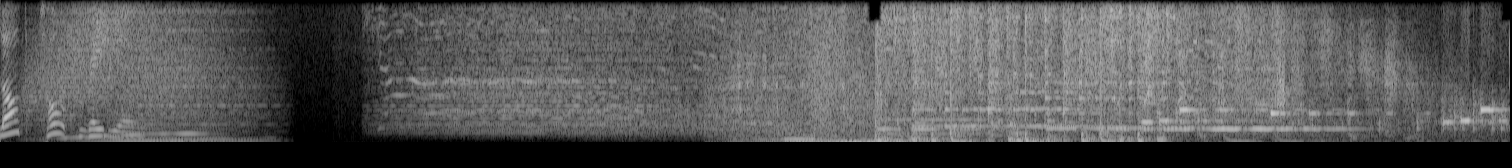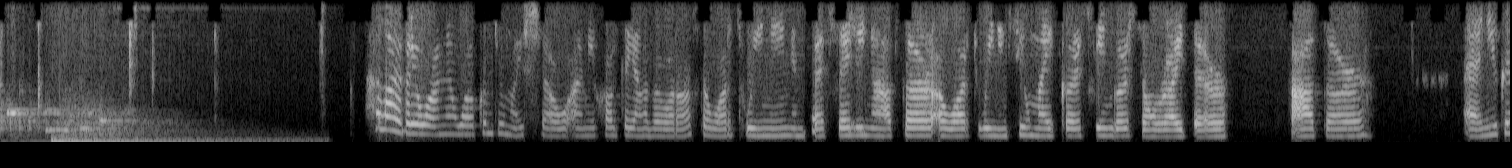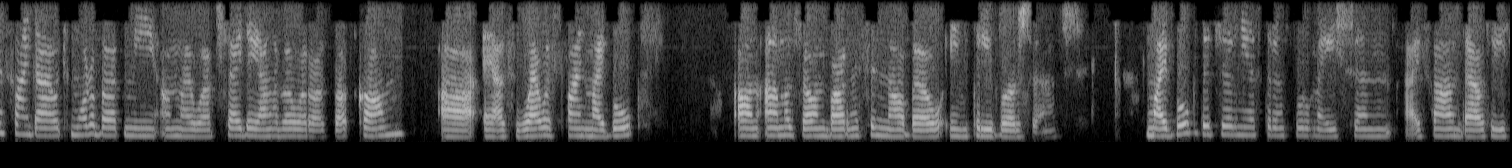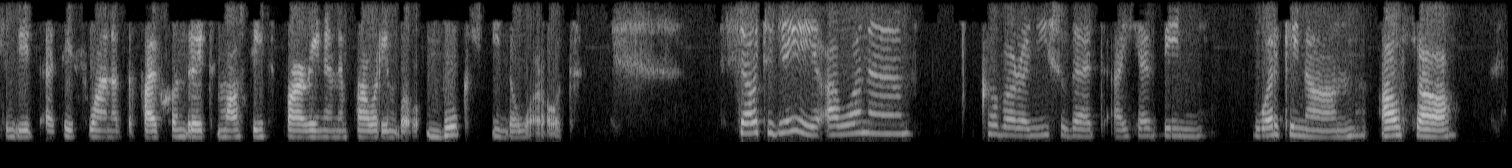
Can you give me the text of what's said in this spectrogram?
Blog Talk Radio. Hello, everyone, and welcome to my show. I'm your host, Diana award-winning and best-selling author, award-winning filmmaker, singer, songwriter, author. And you can find out more about me on my website, dianabellerose.com, uh, as well as find my books on Amazon, Barnes & Noble in three versions. My book, The Journey of Transformation, I found out recently that it's one of the 500 most inspiring and empowering bo- books in the world. So today I want to cover an issue that I have been working on also,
